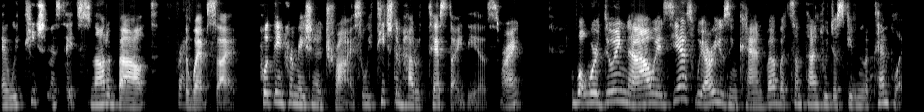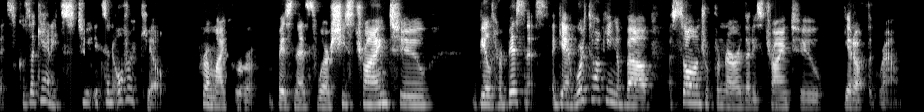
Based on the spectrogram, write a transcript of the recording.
And we teach them and say it's not about right. the website. Put the information and try. So we teach them how to test ideas, right? What we're doing now is yes, we are using Canva, but sometimes we just give them the templates because again, it's too it's an overkill for a micro business where she's trying to build her business. Again, we're talking about a sole entrepreneur that is trying to get off the ground.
